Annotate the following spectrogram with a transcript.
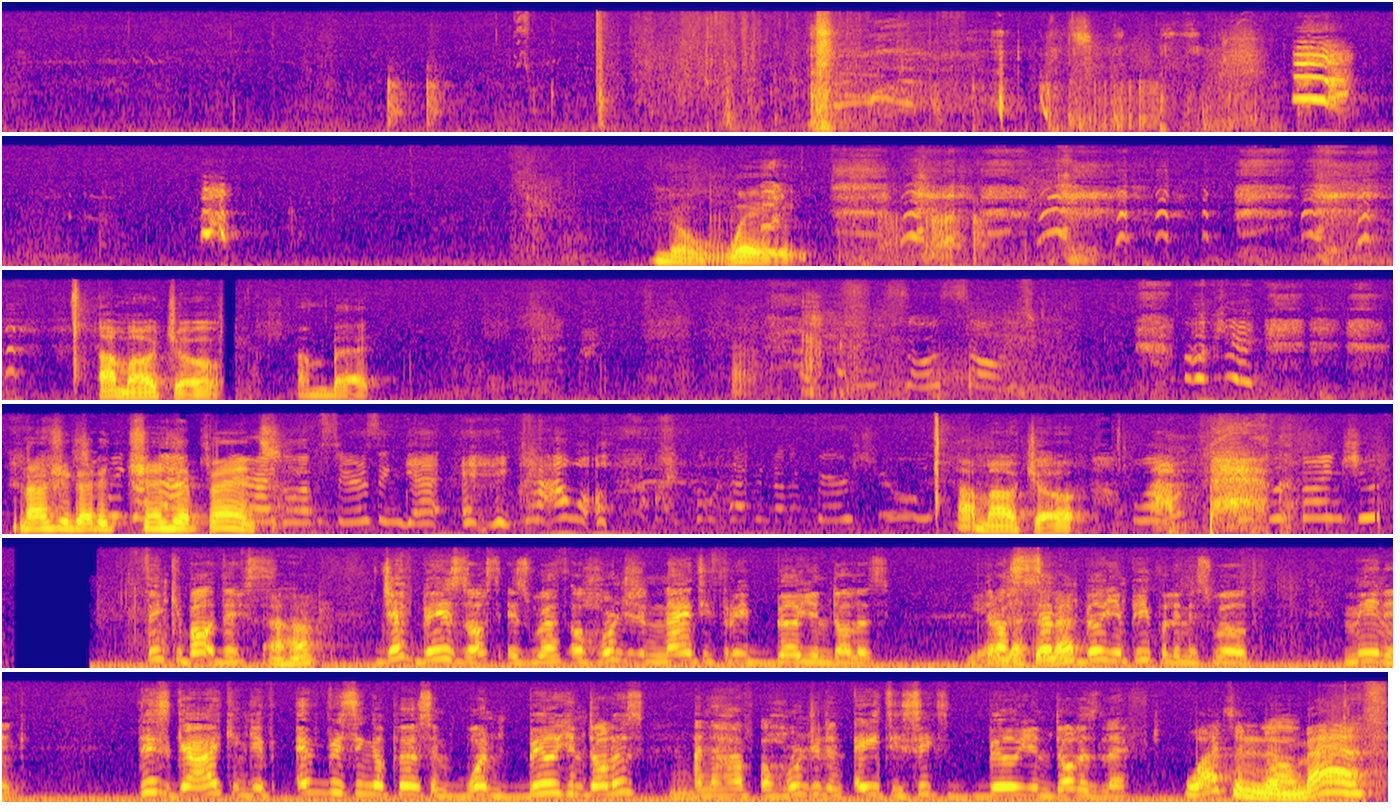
No way. I'm out, y'all. I'm back. So sorry. Okay. Now she gotta Should go change her back to where pants. I go upstairs and get a towel. I don't have another pair of shoes. I'm out, y'all. Well, this was buying. Think about this. Uh huh. Jeff Bezos is worth 193 billion dollars. there Yeah, are that's a seven lot. billion people in this world, meaning this guy can give every single person one billion dollars Hmm. and have 186 billion dollars left. What in the math?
